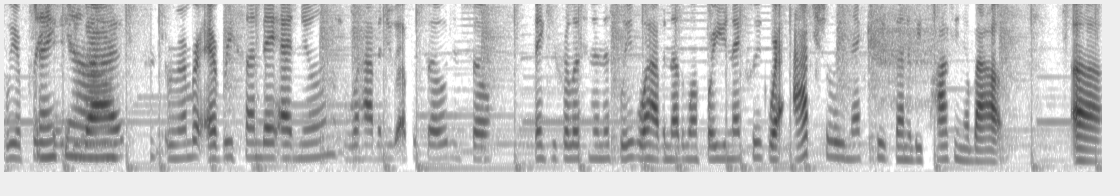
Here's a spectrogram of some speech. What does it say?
We appreciate you. you guys. Remember, every Sunday at noon, we'll have a new episode. And so, thank you for listening this week. We'll have another one for you next week. We're actually next week going to be talking about uh,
